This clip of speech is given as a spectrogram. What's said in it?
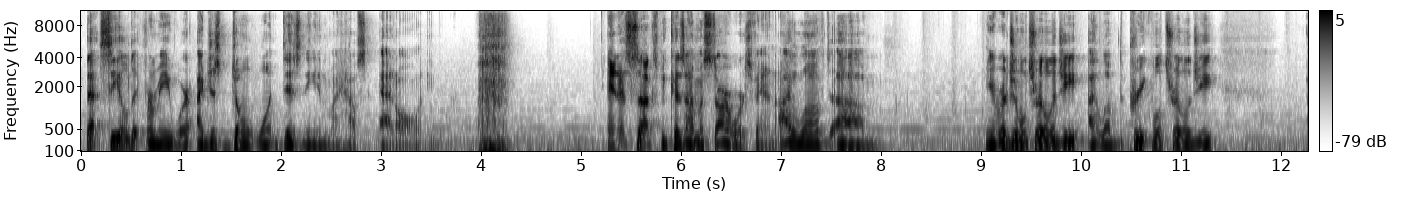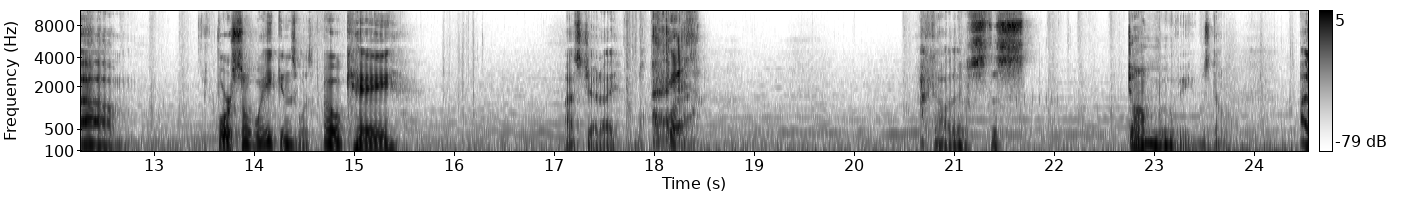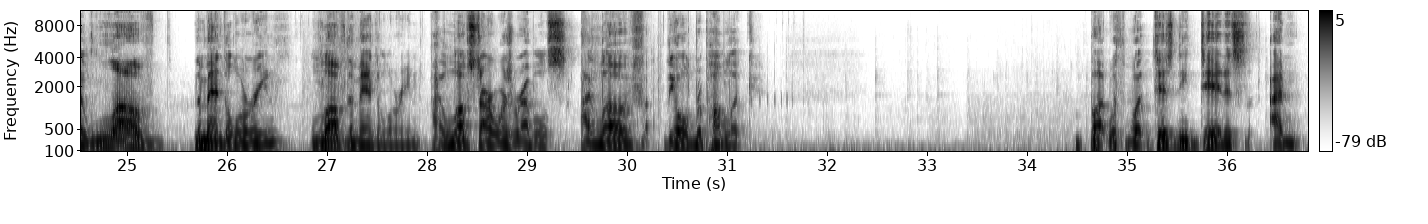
that sealed it for me, where I just don't want Disney in my house at all anymore and it sucks because I'm a Star Wars fan. I loved um, the original trilogy. I loved the prequel trilogy. Um, Force Awakens was okay. Last Jedi. My God, it was this dumb movie. It was dumb. I love The Mandalorian. Love The Mandalorian. I love Star Wars Rebels. I love The Old Republic. But with what Disney did, is I'm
